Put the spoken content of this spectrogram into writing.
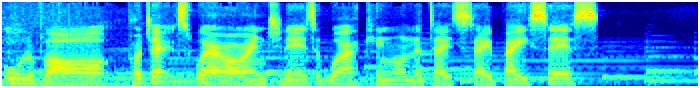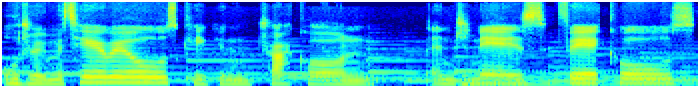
all of our projects where our engineers are working on a day-to-day -day basis, ordering materials, keeping track on engineers, vehicles.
